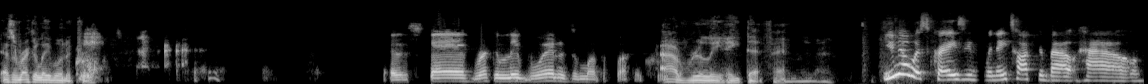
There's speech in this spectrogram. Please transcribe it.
as a record label and the crew. As a staff, record label, and as a motherfucking crew. I really hate that family, man. You know what's crazy when they talked about how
